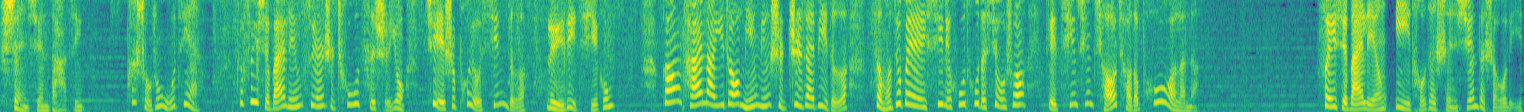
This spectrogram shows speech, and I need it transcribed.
沈轩大惊，他手中无剑，这飞雪白绫虽然是初次使用，却也是颇有心得，屡立奇功。刚才那一招明明是志在必得，怎么就被稀里糊涂的秀霜给轻轻巧巧的破了呢？飞雪白绫一头在沈轩的手里，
